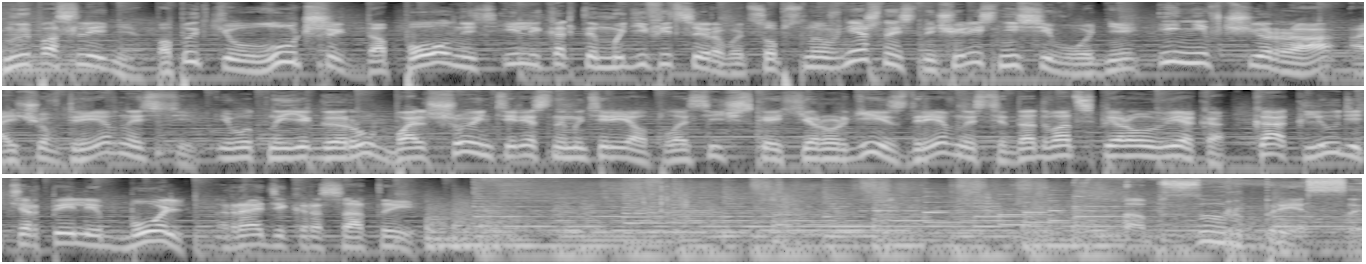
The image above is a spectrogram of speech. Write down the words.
Ну и последнее. Попытки улучшить, дополнить или как-то модифицировать собственную внешность начались не сегодня и не вчера, а еще в древности. И вот на ЕГРУ большой интересный материал «Пластическая хирургия с древности до 21 века. Как люди терпели боль ради красоты». Обзор прессы.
